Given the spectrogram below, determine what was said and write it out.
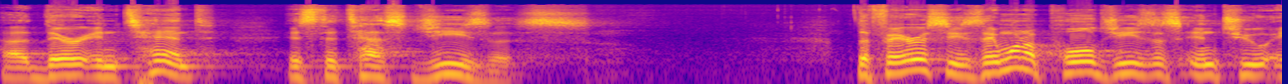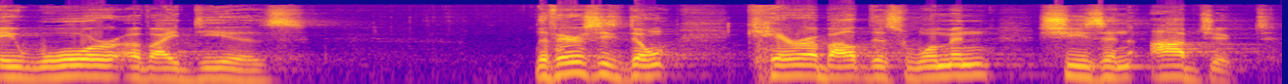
uh, their intent is to test Jesus. The Pharisees, they want to pull Jesus into a war of ideas. The Pharisees don't care about this woman, she's an object.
